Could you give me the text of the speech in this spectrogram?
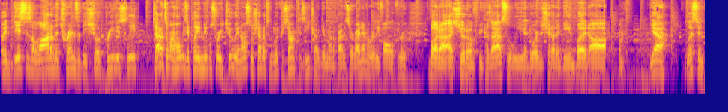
but this is a lot of the trends that they showed previously. Shout out to my homies that played Maple Story 2, and also shout out to the Wicker Sun because he tried to get me on the private server. I never really followed through, but uh, I should have because I absolutely adored the shit out of that game. But um, yeah, listen,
